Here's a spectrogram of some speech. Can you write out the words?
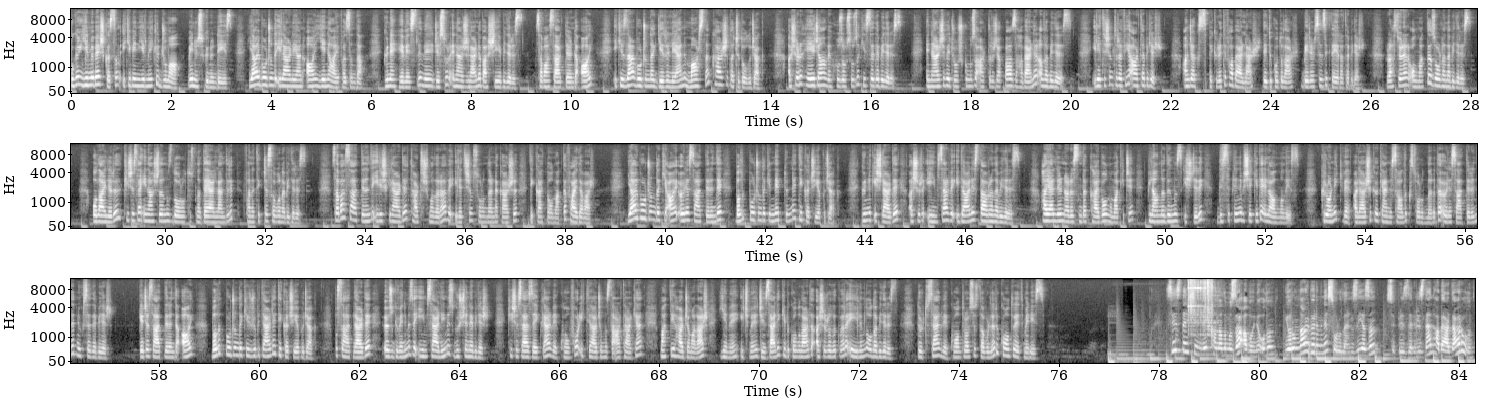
Bugün 25 Kasım 2022 Cuma, Venüs günündeyiz. Yay burcunda ilerleyen ay yeni ay fazında. Güne hevesli ve cesur enerjilerle başlayabiliriz. Sabah saatlerinde ay, ikizler burcunda gerileyen Mars'la karşıt açıda olacak. Aşırı heyecan ve huzursuzluk hissedebiliriz. Enerji ve coşkumuzu arttıracak bazı haberler alabiliriz. İletişim trafiği artabilir. Ancak spekülatif haberler, dedikodular belirsizlik de yaratabilir. Rasyonel olmakta zorlanabiliriz. Olayları kişisel inançlarımız doğrultusunda değerlendirip fanatikçe savunabiliriz. Sabah saatlerinde ilişkilerde tartışmalara ve iletişim sorunlarına karşı dikkatli olmakta fayda var. Yay burcundaki ay öğle saatlerinde balık burcundaki Neptünle dik açı yapacak. Günlük işlerde aşırı iyimser ve idealist davranabiliriz. Hayallerin arasında kaybolmamak için planladığımız işleri disiplinli bir şekilde ele almalıyız. Kronik ve alerji kökenli sağlık sorunları da öğle saatlerinde nüksedebilir. Gece saatlerinde Ay, Balık burcundaki Jüpiter'le dik açı yapacak. Bu saatlerde özgüvenimiz ve iyimserliğimiz güçlenebilir. Kişisel zevkler ve konfor ihtiyacımız da artarken maddi harcamalar, yeme, içme, cinsellik gibi konularda aşırılıklara eğilimli olabiliriz. Dürtüsel ve kontrolsüz tavırları kontrol etmeliyiz. Siz de şimdi kanalımıza abone olun, yorumlar bölümüne sorularınızı yazın, sürprizlerimizden haberdar olun.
